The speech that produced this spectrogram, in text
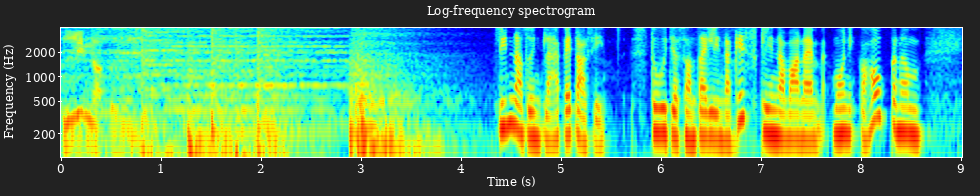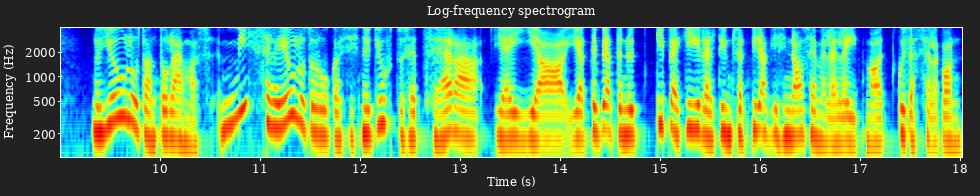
linnatund. linnatund läheb edasi, stuudios on Tallinna kesklinnavanem Monika Haukanõmm. no jõulud on tulemas, mis selle jõuluturuga siis nüüd juhtus, et see ära jäi ja, ja te peate nüüd kibekiirelt ilmselt midagi sinna asemele leidma, et kuidas sellega on?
